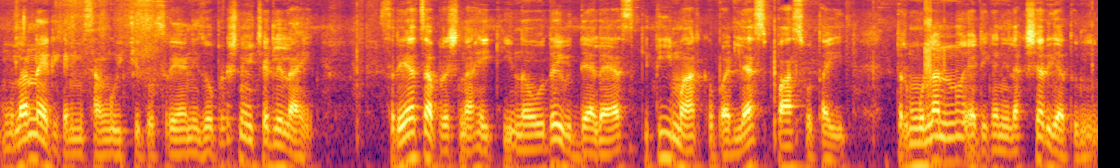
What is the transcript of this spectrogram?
मुलांना या ठिकाणी मी सांगू इच्छितो श्रेयाने जो प्रश्न विचारलेला आहे. श्रेयाचा प्रश्न आहे की नवोदय विद्यालयास किती मार्क पडल्यास पास होता येईल? तर मुलांनो या ठिकाणी लक्षात घ्या तुम्ही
